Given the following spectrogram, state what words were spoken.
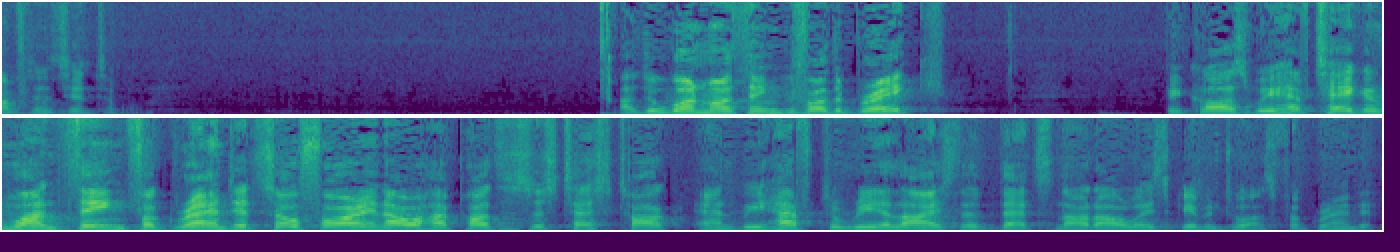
confidence interval. I'll do one more thing before the break, because we have taken one thing for granted so far in our hypothesis test talk, and we have to realize that that's not always given to us for granted.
